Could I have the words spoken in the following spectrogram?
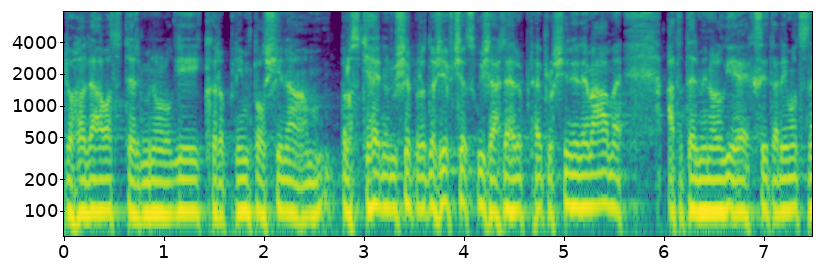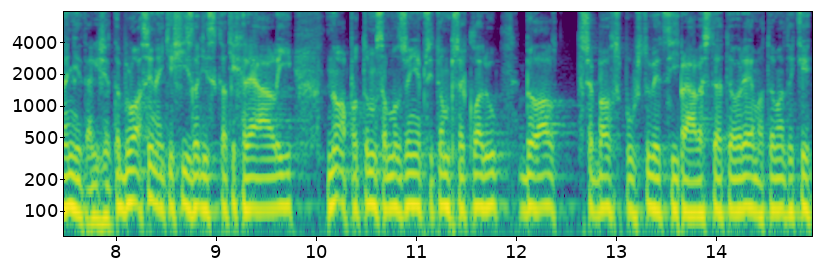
dohledávat terminologii k ropným plošinám. Prostě jednoduše, protože v Česku žádné ropné plošiny nemáme a ta terminologie jaksi tady moc není. Takže to bylo asi nejtěžší z hlediska těch reálí. No a potom samozřejmě při tom překladu byla třeba spoustu věcí právě z té teorie matematiky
